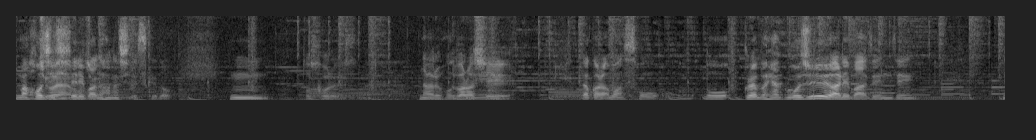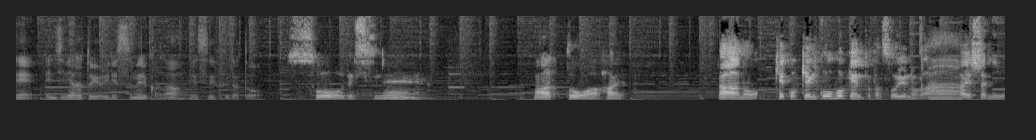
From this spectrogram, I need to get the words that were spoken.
まあ保持してればの話ですけど。うん。本当それですねなるほど、ね、素晴らしいだからまあそのぐらいは150あれば全然ねエンジニアだと余裕で進めるかな SF だとい。そうですね。まあ、あとは、はい。ああの、結構健康保険とかそういうのが会社に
